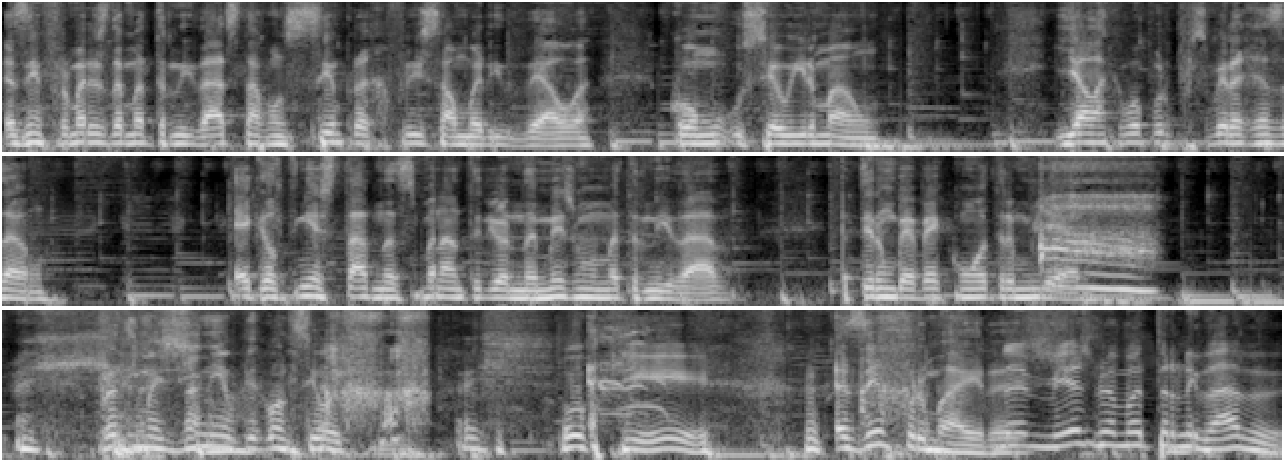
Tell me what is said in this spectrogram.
as enfermeiras da maternidade estavam sempre a referir-se ao marido dela como o seu irmão. E ela acabou por perceber a razão. É que ele tinha estado na semana anterior na mesma maternidade a ter um bebê com outra mulher. Portanto, imaginem o que aconteceu aqui. O quê? As enfermeiras. Na mesma maternidade?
